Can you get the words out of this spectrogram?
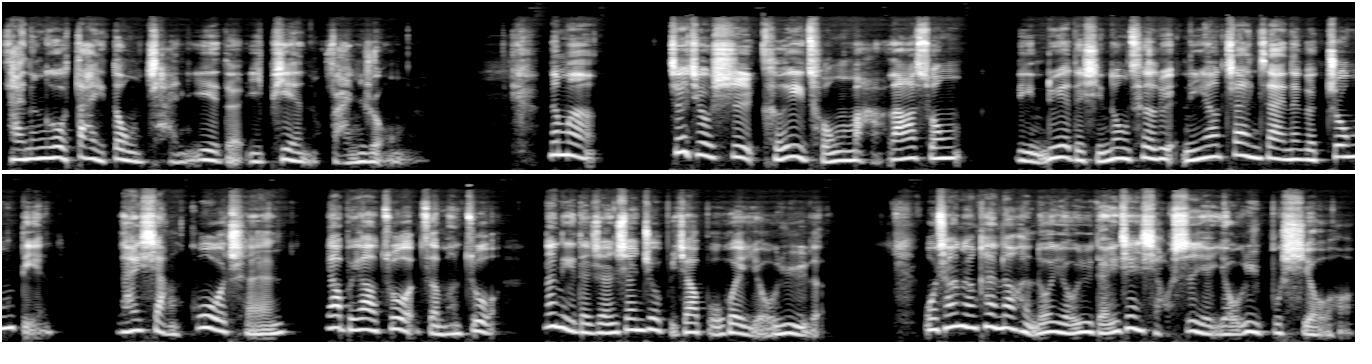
才能够带动产业的一片繁荣。那么，这就是可以从马拉松领略的行动策略。你要站在那个终点来想过程，要不要做，怎么做，那你的人生就比较不会犹豫了。我常常看到很多犹豫的，一件小事也犹豫不休，哈。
